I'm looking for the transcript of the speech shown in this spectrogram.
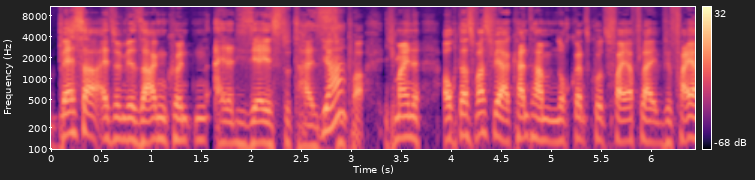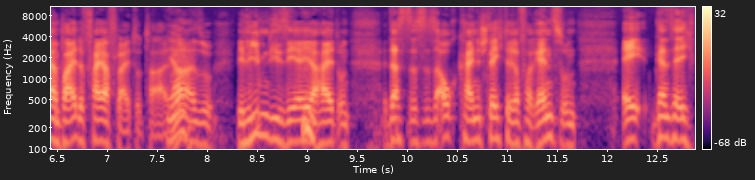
besser, als wenn wir sagen könnten, Alter, die Serie ist total Ja. super. Ich meine, auch das, was wir erkannt haben, noch ganz kurz Firefly, wir feiern beide Firefly total. Ja. Ne? Also wir lieben die Serie halt und das, das ist auch keine schlechte Referenz und ey, ganz ehrlich,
